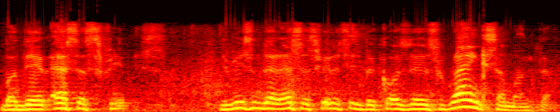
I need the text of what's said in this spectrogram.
But they have essence feelings. The reason they're essence feelings is because there's ranks among them.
